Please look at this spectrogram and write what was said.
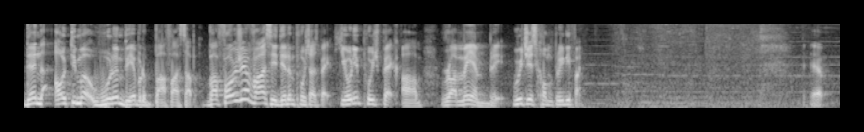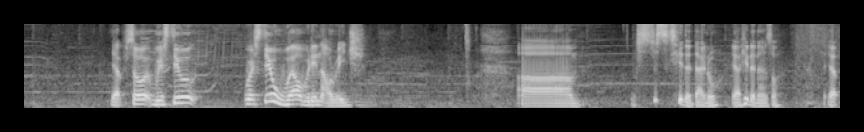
then the ultimate wouldn't be able to buff us up. But fortunately for us, he didn't push us back. He only pushed back um, Ruan Mei and Blade, which is completely fine. Yep. Yep. So we're still we're still well within our range. Um, just just hit the dino. Yeah, hit the dinosaur. Yep.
